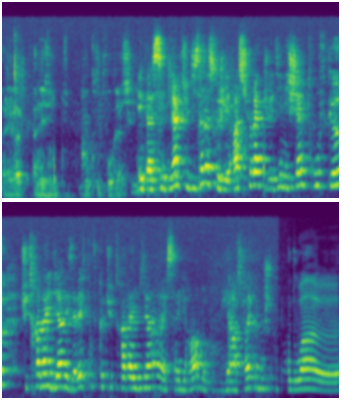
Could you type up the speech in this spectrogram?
elle, est- elle est beaucoup progressé. Et ben c'est bien que tu dis ça parce que je l'ai rassuré. Je lui ai dit, Michel trouve que tu travailles bien, les élèves trouvent que tu travailles bien et ça ira. Donc je l'ai rassuré comme je peux. On doit euh,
